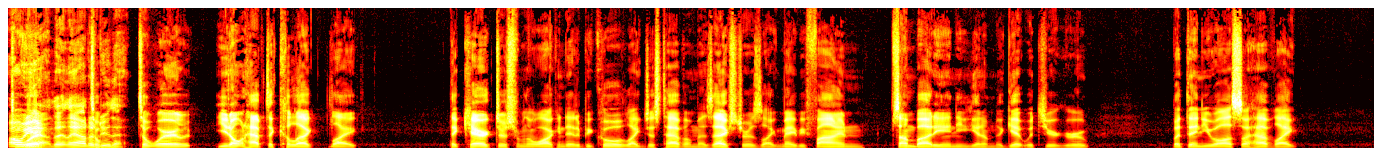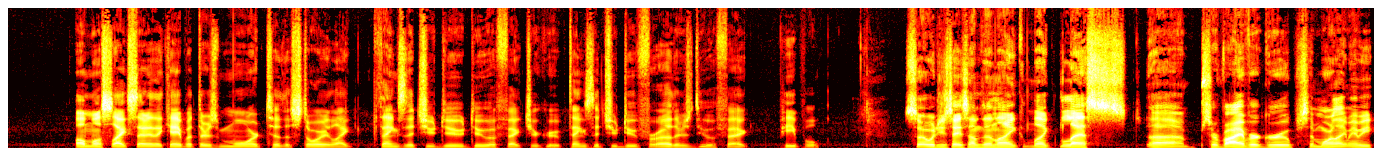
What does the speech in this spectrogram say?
Oh where- yeah, they, they ought to, to do that. to where you don't have to collect like the characters from The Walking Dead. It'd be cool, like just have them as extras. Like maybe find somebody and you get them to get with your group, but then you also have like almost like State of Decay, but there's more to the story. Like things that you do do affect your group. Things that you do for others do affect people. So would you say something like like less uh, survivor groups and more like maybe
